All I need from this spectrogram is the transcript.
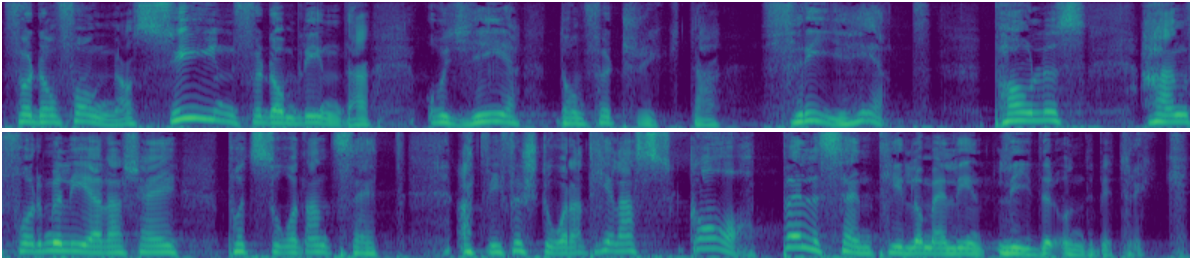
för de fångna och syn för de blinda och ge de förtryckta frihet. Paulus han formulerar sig på ett sådant sätt att vi förstår att hela skapelsen till och med lider under betryck.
